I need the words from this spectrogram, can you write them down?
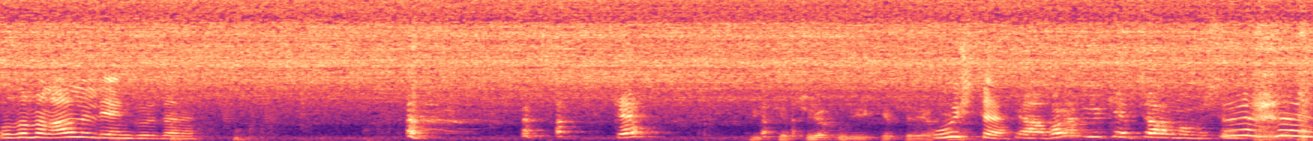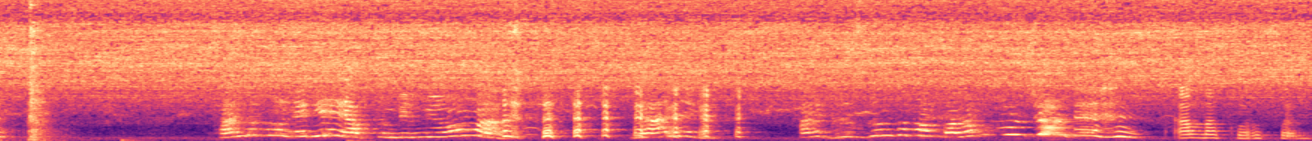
O zaman al eleyen gürdeni. Gel. Büyük kepçe yok mu? Büyük kepçe yok mu? işte. Ya bana büyük kepçe almamışsın. Sen de bunu nereye yaptın bilmiyorum ama. Yani hani kızdığın zaman bana mı vuracaksın? Allah korusun.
